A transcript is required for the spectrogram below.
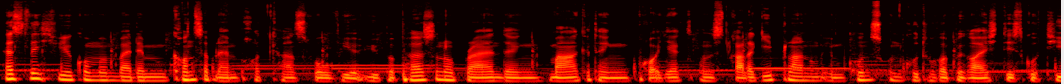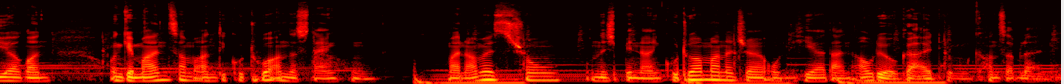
Herzlich willkommen bei dem Conceptland Podcast, wo wir über Personal Branding, Marketing, Projekt- und Strategieplanung im Kunst- und Kulturbereich diskutieren und gemeinsam an die Kultur anders denken. Mein Name ist Sean und ich bin ein Kulturmanager und hier dein Audioguide im Conceptland.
